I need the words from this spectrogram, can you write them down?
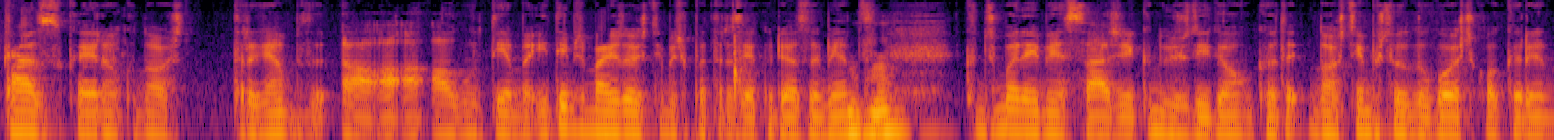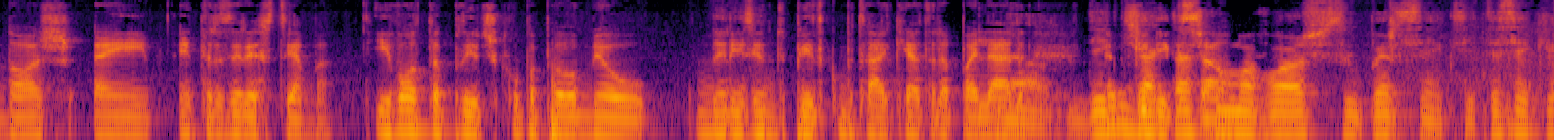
caso queiram que nós tragamos a- a- a- algum tema, e temos mais dois temas para trazer, curiosamente, que nos mandem mensagem, que nos digam que te- nós temos todo o gosto, qualquer um de nós, em, em trazer esse tema. E volto a pedir desculpa pelo meu nariz entupido que me está aqui a atrapalhar Não, digo já que estás com uma voz super sexy. Tens é que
